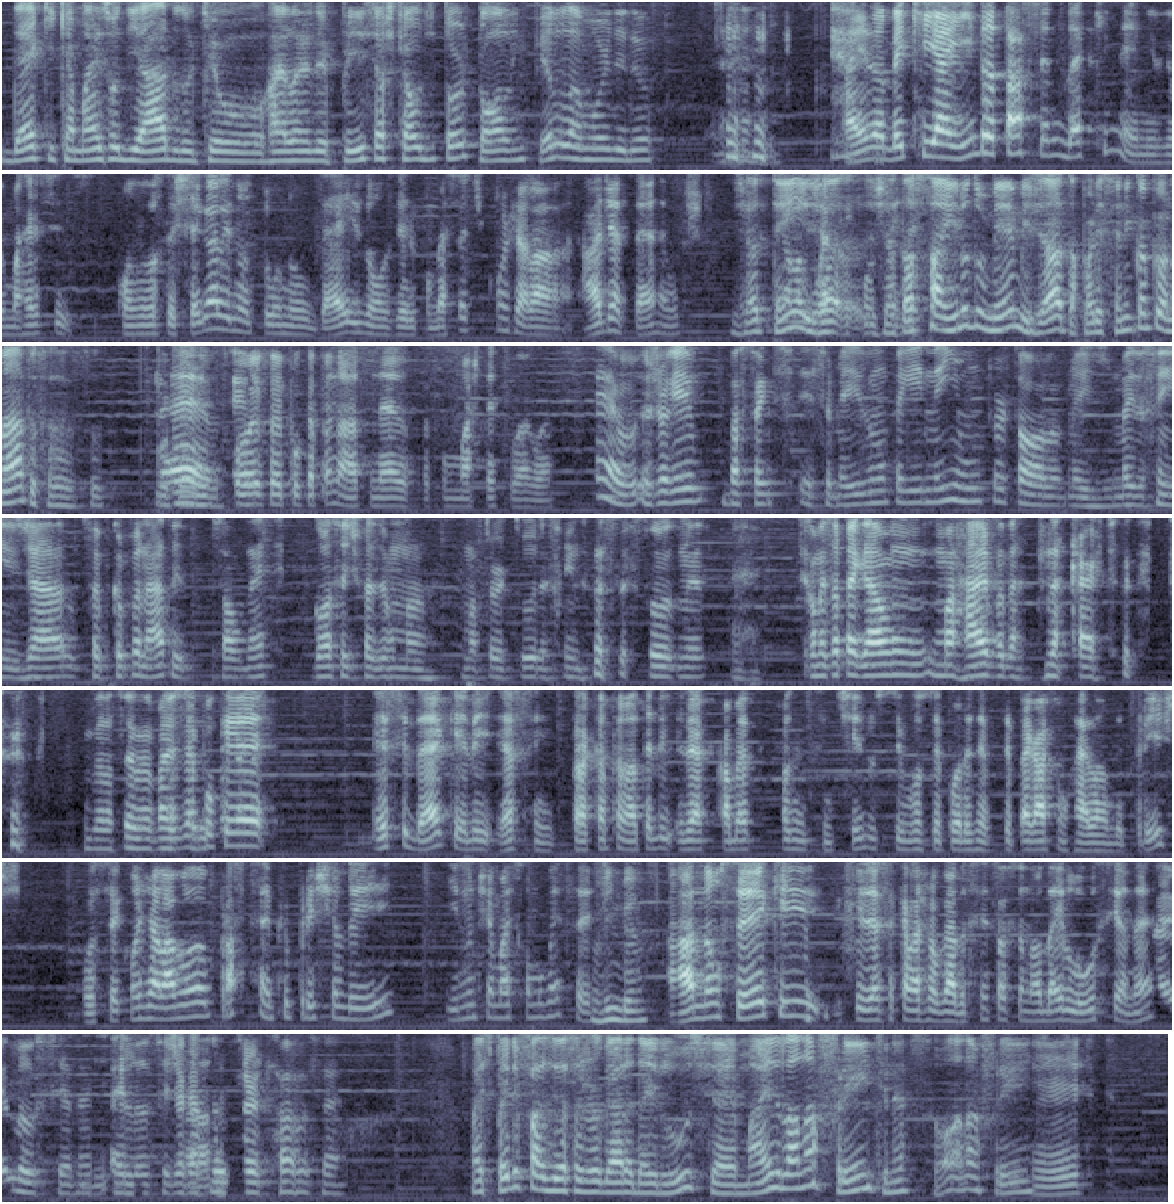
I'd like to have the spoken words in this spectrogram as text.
deck que é mais odiado do que o Highlander Priest, acho que é o de Tortola, hein? Pelo amor de Deus. Ainda bem que ainda tá sendo deck meme, viu? Mas esses, quando você chega ali no turno 10, 11, ele começa a te congelar ad eterna. Já Você tem, já, já tá saindo do meme já, tá aparecendo em campeonato essa, essa. É, Foi, foi pro campeonato, né? Foi pro Master Tour agora. É, eu joguei bastante esse mês, eu não peguei nenhum Tortola mesmo. Mas assim, já foi pro campeonato e o pessoal, né, gosta de fazer uma, uma tortura, assim, das pessoas mesmo. Você começa a pegar um- uma raiva da, da carta. Mas é porque esse deck, ele, é assim, pra campeonato, ele, ele acaba fazendo sentido se você, por exemplo, você pegasse um Highlander Priest, você congelava pra sempre o Priest ali e não tinha mais como vencer. Vingança. A não ser que fizesse aquela jogada sensacional da Ilúcia, né? A Ilúcia, né? A Ilúcia joga Nossa. todos os Tortolas, né? Mas pra ele fazer essa jogada da Ilúcia é mais lá na frente, né? Só lá na frente. Isso.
